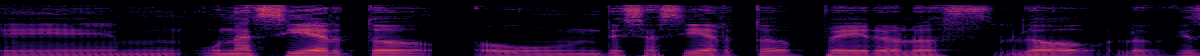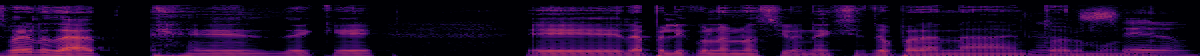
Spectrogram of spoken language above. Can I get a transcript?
em, un acierto o un desacierto, pero los, lo, lo que es verdad es de que eh, la película no ha sido un éxito para nada en todo el mundo. Cero.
